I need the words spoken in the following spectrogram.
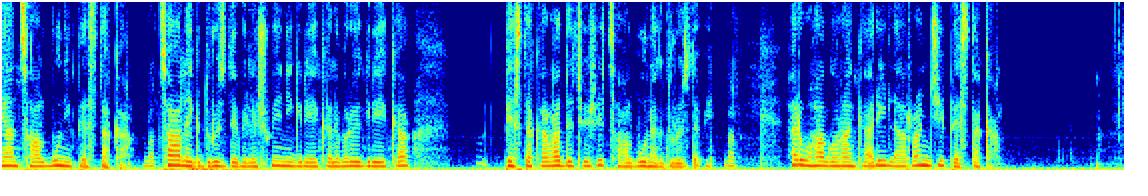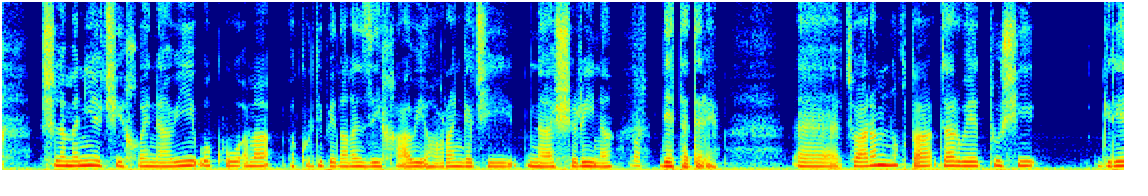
یان چاڵبوونی پێستەکە چاڵێک دروست دەبێت لە شوێنی گرێکە لە بەرەوەی گرێکە پێستەکە ڕادەچێژی چاڵبوونەک دروست دەبی هەروەها گۆڕانکاری لە ڕەنجی پێستەکە شلەمەنیەکی خوێناوی وەکو ئەمە بە کوردی پێداڵەن زی خاوی ڕەنگەکی ناشرینە دێتە دەرێ چوارەم نقطە جاروێ تووشی گرێ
